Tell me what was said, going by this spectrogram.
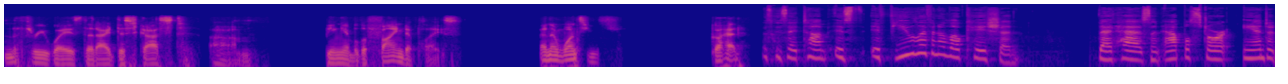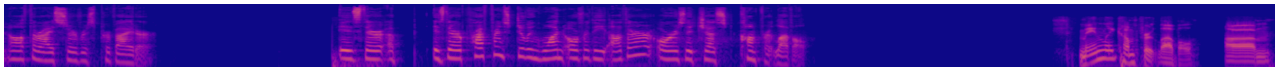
the three ways that I discussed um, being able to find a place. And then once you've, go ahead. I was going to say, Tom, is if you live in a location that has an Apple Store and an authorized service provider. Is there a is there a preference doing one over the other, or is it just comfort level? Mainly comfort level. Um,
